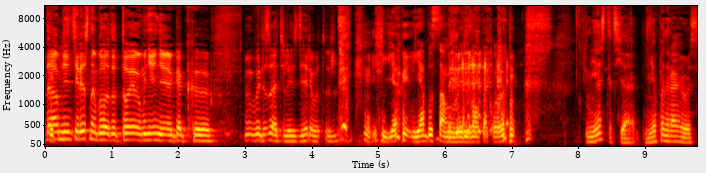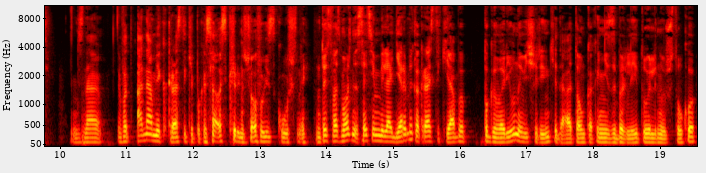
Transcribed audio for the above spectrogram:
Да, мне интересно было тут твое мнение как вырезателя из дерева тоже. Я, я бы сам вырезал такое. Мне статья не понравилась. Не знаю. Вот она мне как раз-таки показалась кринжовой и скучной. Ну, то есть, возможно, с этими миллионерами как раз-таки я бы поговорил на вечеринке, да, о том, как они изобрели ту или иную штуку,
